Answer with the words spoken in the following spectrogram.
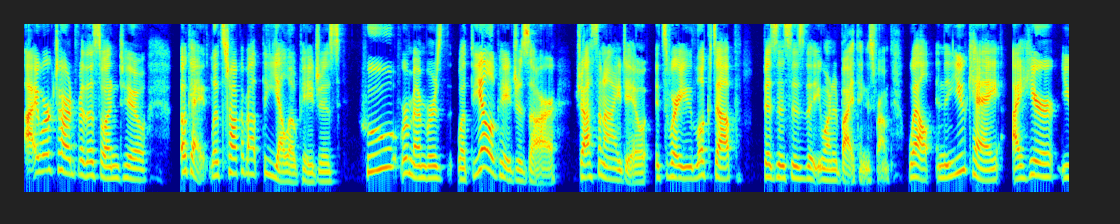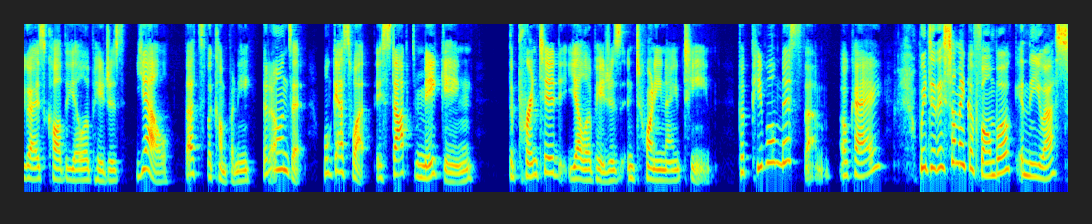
I worked hard for this one too. Okay, let's talk about the yellow pages. Who remembers what the yellow pages are? Jess and I do. It's where you looked up businesses that you wanted to buy things from. Well, in the UK, I hear you guys call the yellow pages Yell. That's the company that owns it. Well, guess what? They stopped making the printed yellow pages in 2019, but people miss them, okay? Wait, do they still make a phone book in the US?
